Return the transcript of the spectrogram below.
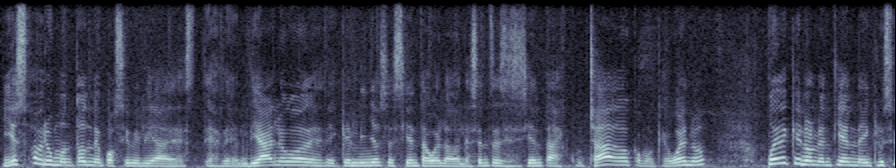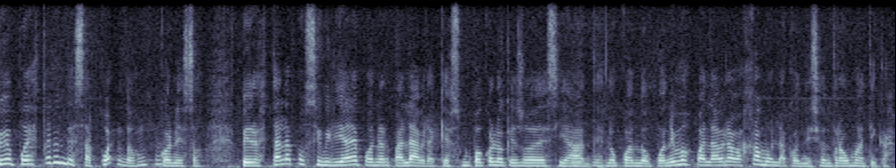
Y eso abre un montón de posibilidades, desde el diálogo, desde que el niño se sienta o el adolescente se sienta escuchado, como que bueno, puede que no lo entienda, inclusive puede estar en desacuerdo con eso, pero está la posibilidad de poner palabra, que es un poco lo que yo decía antes, ¿no? Cuando ponemos palabra bajamos la condición traumática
